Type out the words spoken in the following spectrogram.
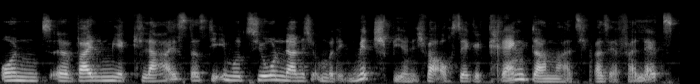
Und äh, weil mir klar ist, dass die Emotionen da nicht unbedingt mitspielen, ich war auch sehr gekränkt damals, ich war sehr verletzt,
